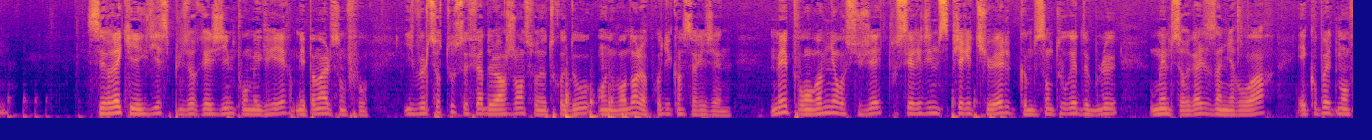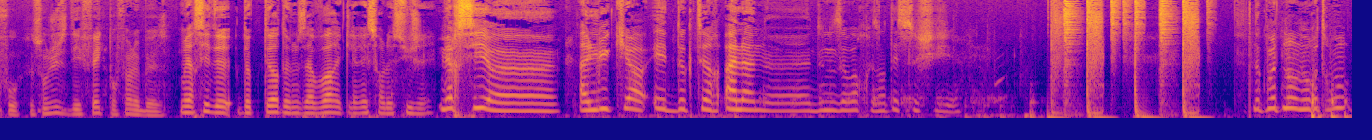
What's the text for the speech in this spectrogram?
C'est vrai qu'il existe plusieurs régimes pour maigrir, mais pas mal sont faux. Ils veulent surtout se faire de l'argent sur notre dos en nous vendant leurs produits cancérigènes. Mais pour en revenir au sujet, tous ces régimes spirituels, comme s'entourer de bleu ou même se regarder dans un miroir, est complètement faux. Ce sont juste des fakes pour faire le buzz. Merci, de, docteur, de nous avoir éclairé sur le sujet. Merci euh, à Lucas et Dr Alan euh, de nous avoir présenté ce sujet. Donc maintenant nous retrouvons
